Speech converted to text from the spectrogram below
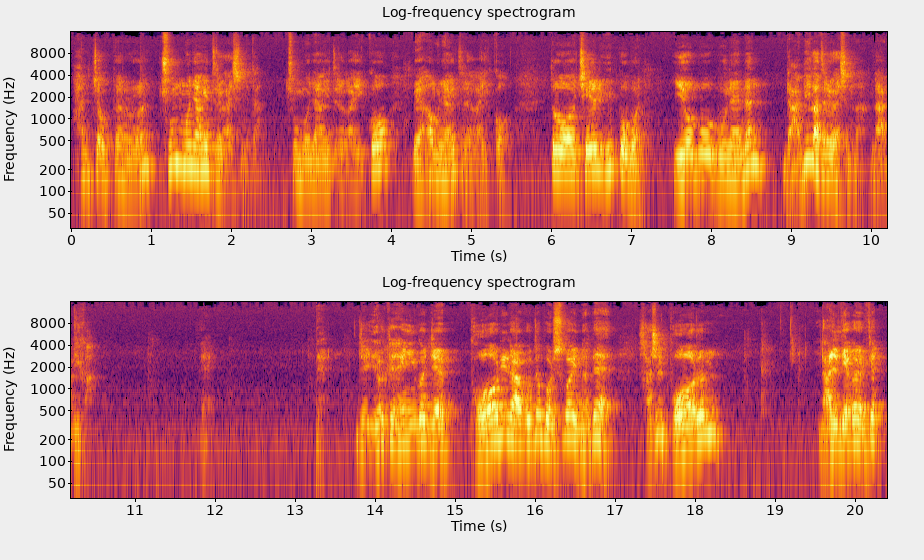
한쪽 편으로는 중문양이 들어가 있습니다. 중문양이 들어가 있고 매화 문양이 들어가 있고 또 제일 윗부분 이 부분에는 나비가 들어가 있습니다. 나비가. 네. 네. 이제 이렇게 생긴 거 이제 벌이라고도 볼 수가 있는데 사실 벌은 날개가 이렇게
